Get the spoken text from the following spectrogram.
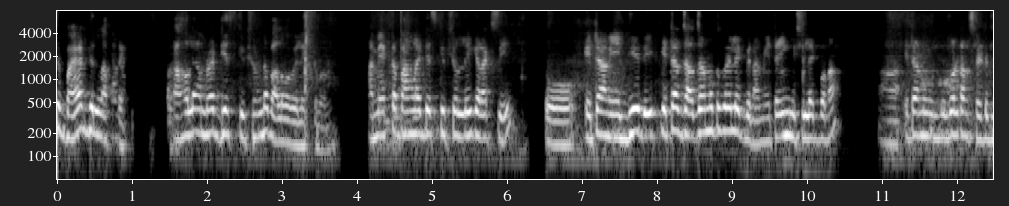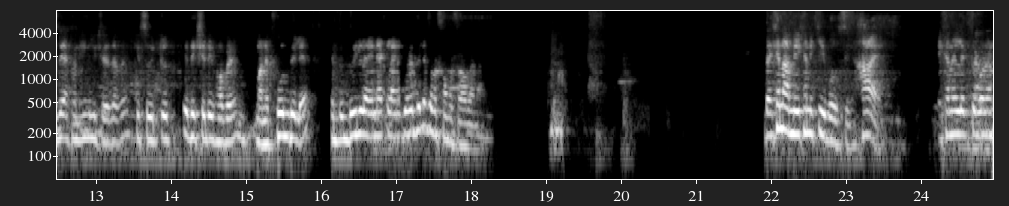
যে বায়ারদের লাভটা কি তাহলে আমরা ডেসক্রিপশনটা ভালোভাবে লিখতে পারব। আমি একটা বাংলা ডেসক্রিপশন লিখে রাখছি তো এটা আমি দিয়ে দিই। এটা যার যার মতো করে লিখবেন আমি এটা ইংলিশে লিখব না। এটা আমি গুগল ট্রান্সলেটে দিলে এখন ইংলিশ হয়ে যাবে। কিছু একটু এদিক সেদিক হবে মানে ফুল দিলে। কিন্তু দুই লাইন, এক লাইন করে দিলে কোনো সমস্যা হবে না। দেখেন আমি এখানে কি বলছি। হাই এখানে লিখতে পারেন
